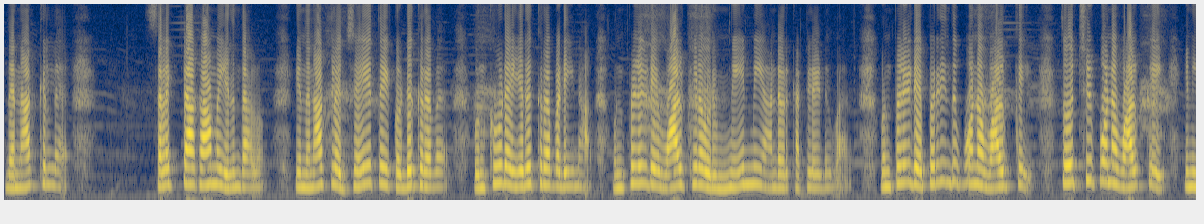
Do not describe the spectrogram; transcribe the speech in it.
இந்த நாட்களில் செலக்ட் ஆகாமல் இருந்தாலும் இந்த நாட்களில் ஜெயத்தை கொடுக்கிறவர் உன் கூட இருக்கிறபடினால் உன் பிள்ளையுடைய வாழ்க்கையில் ஒரு மேன்மை ஆண்டவர் கட்டளையிடுவார். உன் பிள்ளையுடைய பிரிந்து போன வாழ்க்கை தோற்று போன வாழ்க்கை இனி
